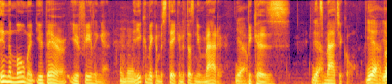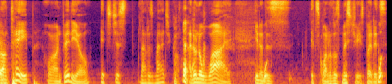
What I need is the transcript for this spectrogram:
in the moment, you're there, you're feeling it. And you can make a mistake and it doesn't even matter Mm-hmm. Yeah. because it's magical. Yeah, But yeah. on tape or on video, it's just not as magical. I don't know why. You know, this it's one of those mysteries, but it's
